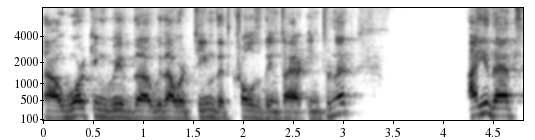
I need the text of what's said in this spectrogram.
uh, working with uh, with our team that crawls the entire internet, I see that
